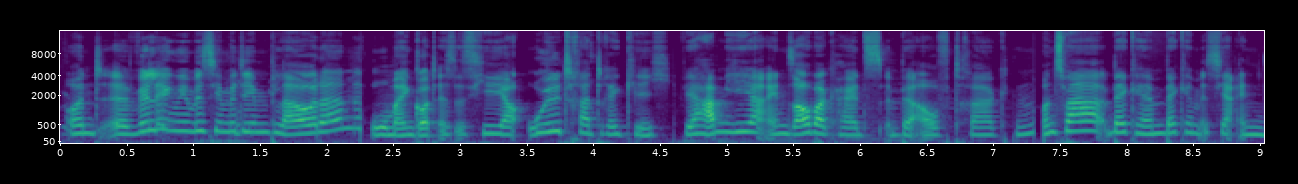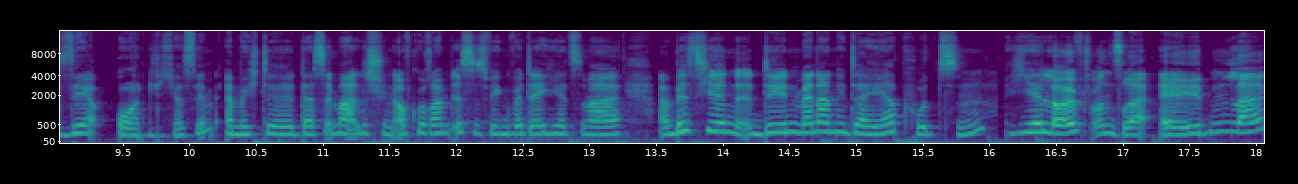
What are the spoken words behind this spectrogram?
und äh, will irgendwie ein bisschen mit ihm plaudern. Oh mein Gott, es ist hier ja ultra dreckig. Wir haben hier einen Sauberkeitsbeauftragten. Und zwar Beckham. Beckham ist ja ein sehr ordentlicher Sim. Er möchte, dass immer alles schön aufgeräumt ist. Deswegen wird er hier jetzt mal ein bisschen den Männern hinterher putzen. Hier läuft unser Aiden lang,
